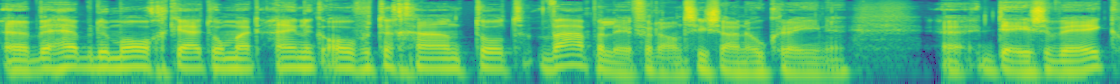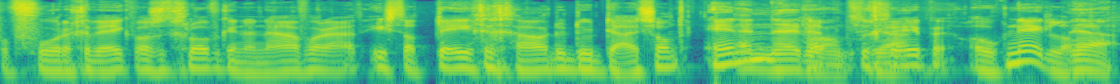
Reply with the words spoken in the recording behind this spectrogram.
Eh, we hebben de mogelijkheid om uiteindelijk over te gaan tot wapenleveranties aan Oekraïne. Eh, deze week, of vorige week was het geloof ik in de NAVO-raad, is dat tegengehouden door Duitsland en, En Nederland, begrepen, ook Nederland. Ja.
